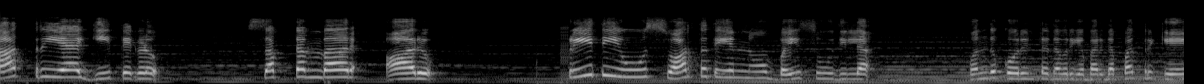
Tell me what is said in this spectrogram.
ರಾತ್ರಿಯ ಗೀತೆಗಳು. ಸೆಪ್ಟೆಂಬರ್ ಆರು. ಪ್ರೀತಿಯು ಸ್ವಾರ್ಥತೆಯನ್ನು ಬಯಸುವುದಿಲ್ಲ. ಒಂದು ಕೋರಿಂತದವರಿಗೆ ಬರೆದ ಪತ್ರಿಕೆ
